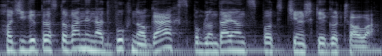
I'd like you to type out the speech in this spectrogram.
chodzi wyprostowany na dwóch nogach, spoglądając spod ciężkiego czoła.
